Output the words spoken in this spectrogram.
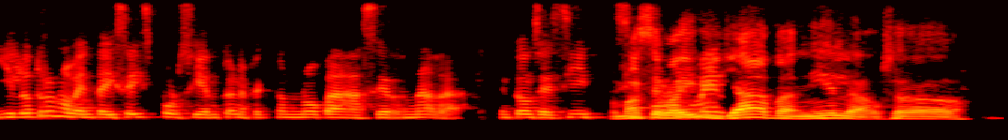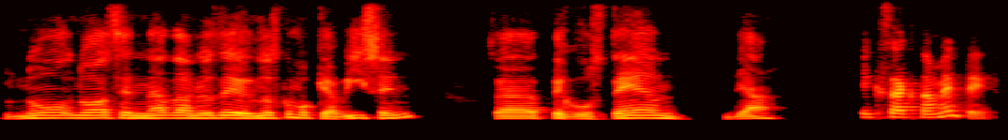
Y el otro 96% en efecto no va a hacer nada. Entonces, sí. Nomás se va a ir ya, Daniela. O sea, pues, no, no hacen nada, no es, de, no es como que avisen. O sea, te gustean ya. Exactamente.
